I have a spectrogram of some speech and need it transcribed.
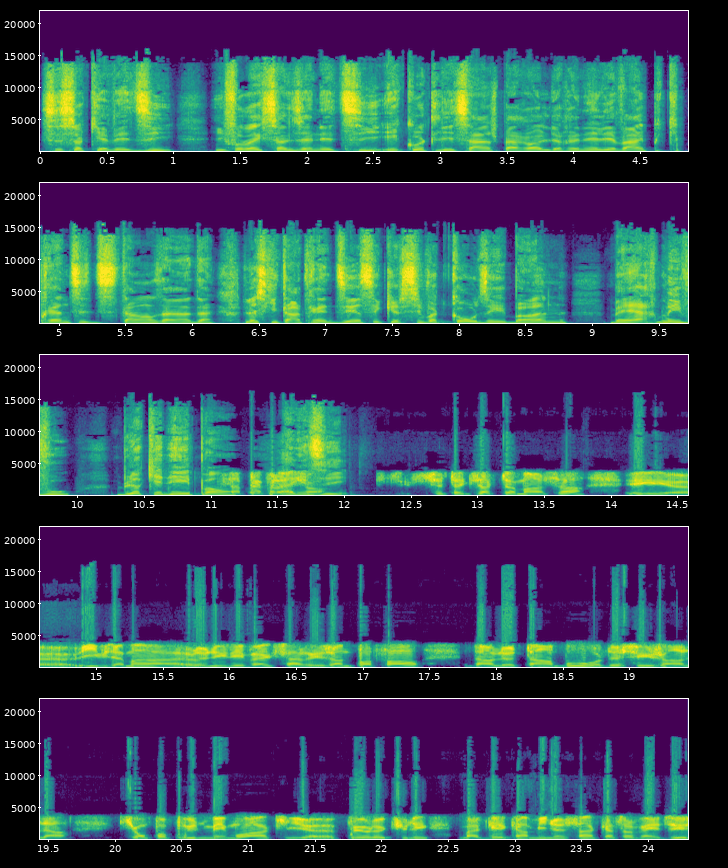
C'est ça qu'il avait dit. Il faudrait que Solzanetti écoute les sages paroles de René Lévesque puis qu'il prenne ses distances. Dans, dans... Là, ce qu'il est en train de dire, c'est que si votre cause est bonne, ben armez-vous, bloquez des ponts, allez-y. C'est exactement ça. Et euh, évidemment, René Lévesque, ça résonne pas fort dans le tambour de ces gens-là qui n'ont pas plus de mémoire, qui euh, peut reculer, malgré qu'en 1990,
